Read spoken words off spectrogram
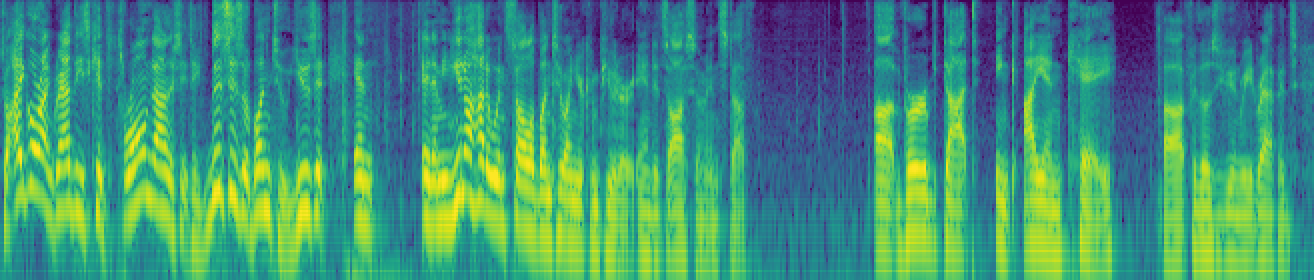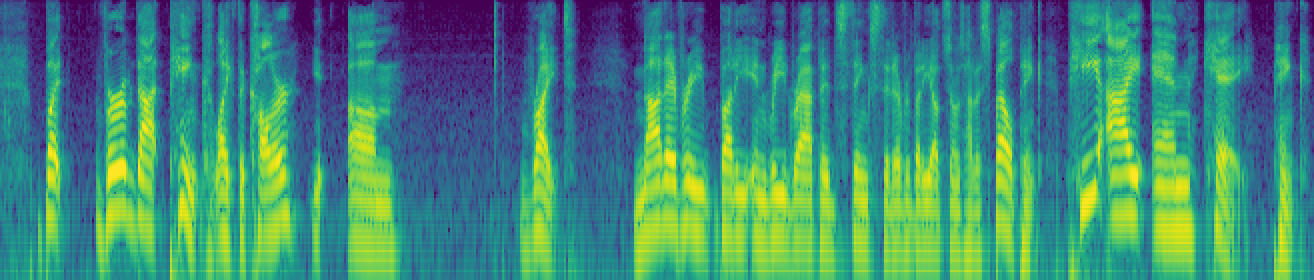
So I go around, grab these kids, throw them down on their seat, say, this is Ubuntu, use it. And, and I mean, you know how to install Ubuntu on your computer, and it's awesome and stuff. Uh, verb.ink, I-N-K, uh, for those of you in Reed Rapids. But verb.pink, like the color, um, right. Not everybody in Reed Rapids thinks that everybody else knows how to spell pink. P I N K, pink.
